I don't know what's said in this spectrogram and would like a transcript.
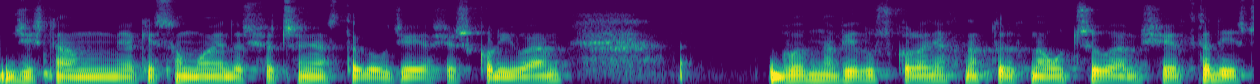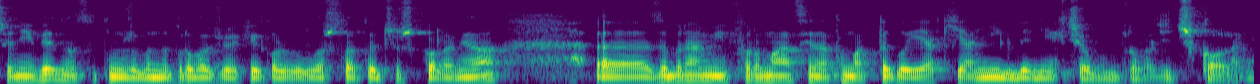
gdzieś tam, jakie są moje doświadczenia z tego, gdzie ja się szkoliłem, Byłem na wielu szkoleniach, na których nauczyłem się, wtedy jeszcze nie wiedząc o tym, że będę prowadził jakiekolwiek warsztaty czy szkolenia, e, zebrałem informacje na temat tego, jak ja nigdy nie chciałbym prowadzić szkoleń.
